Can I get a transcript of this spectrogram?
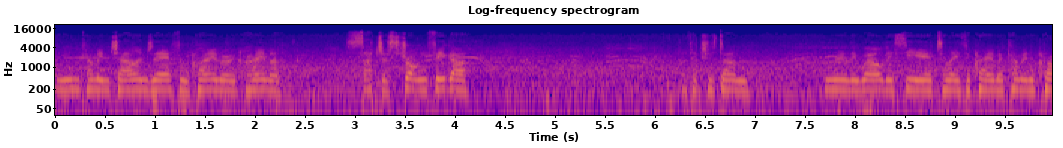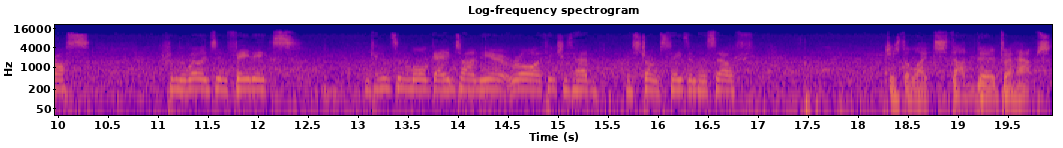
the incoming challenge there from Kramer and Kramer. Such a strong figure. I think she's done really well this year. Talitha Kramer coming across from the Wellington Phoenix and getting some more game time here at Roar. I think she's had a strong season herself. Just a late stud there, perhaps,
